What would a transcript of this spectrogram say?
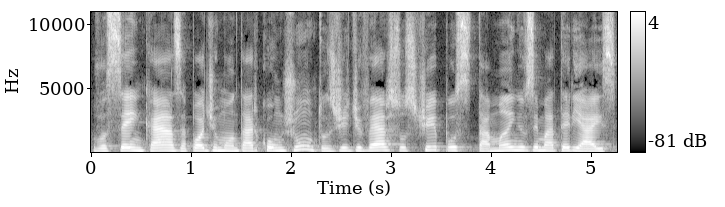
Você em casa pode montar conjuntos de diversos tipos, tamanhos e materiais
